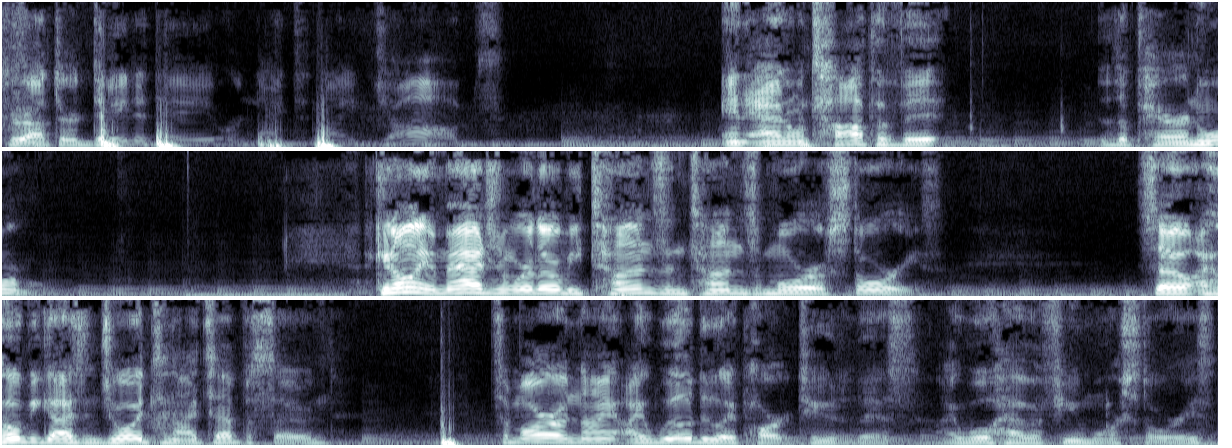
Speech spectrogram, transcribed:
throughout their day to day or night to night jobs and add on top of it the paranormal. I can only imagine where there will be tons and tons more of stories. So I hope you guys enjoyed tonight's episode. Tomorrow night I will do a part two to this. I will have a few more stories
